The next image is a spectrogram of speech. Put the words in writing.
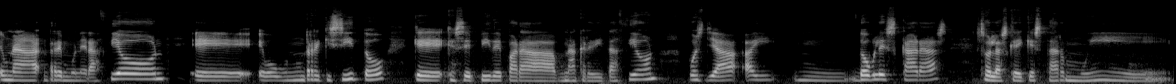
una remuneración eh, o un requisito que, que se pide para una acreditación, pues ya hay mm, dobles caras son las que hay que estar muy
